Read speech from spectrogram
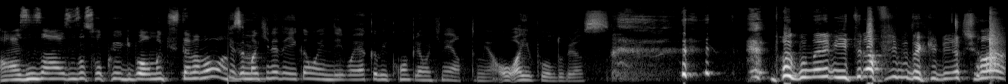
Ağzınıza ağzınıza sokuyor gibi olmak istemem ama. Herkese makinede yıkamayın deyip ayakkabıyı komple makineye attım ya. O ayıp oldu biraz. Bak bunlar hep itiraf şimdi dökülüyor. Şu an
